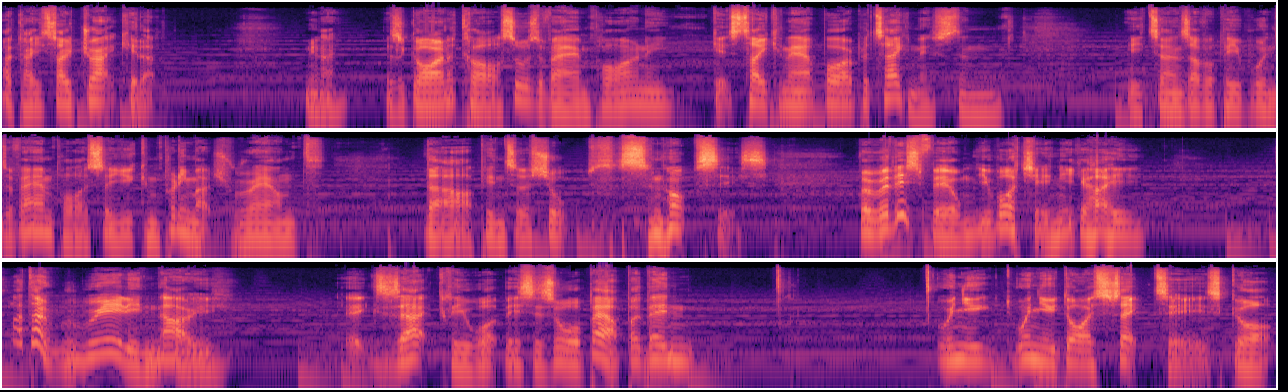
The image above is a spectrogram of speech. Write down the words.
okay, so Dracula. You know, there's a guy in a castle, he's a vampire, and he gets taken out by a protagonist, and he turns other people into vampires. So you can pretty much round that up into a short synopsis. But with this film, you watch it and you go, I don't really know exactly what this is all about. But then when you when you dissect it, it's got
